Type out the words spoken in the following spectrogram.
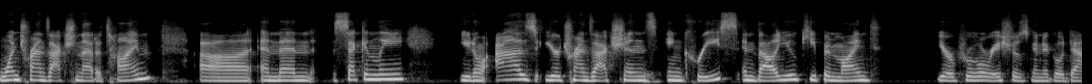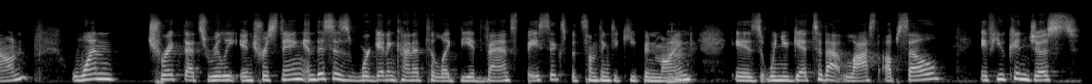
one transaction at a time. Uh, and then, secondly, you know, as your transactions increase in value, keep in mind your approval ratio is going to go down. One trick that's really interesting and this is we're getting kind of to like the advanced basics but something to keep in mm-hmm. mind mm-hmm. is when you get to that last upsell if you can just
